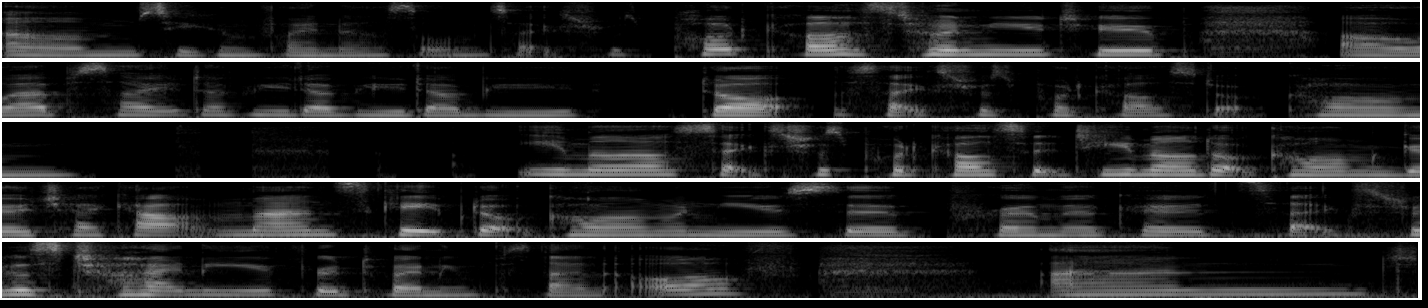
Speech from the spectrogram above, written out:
Um, so you can find us on Sextras Podcast on YouTube, our website www.sextraspodcast.com. Email us sextraspodcast at gmail.com. Go check out manscaped.com and use the promo code SEXTRAS20 for 20% off. And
